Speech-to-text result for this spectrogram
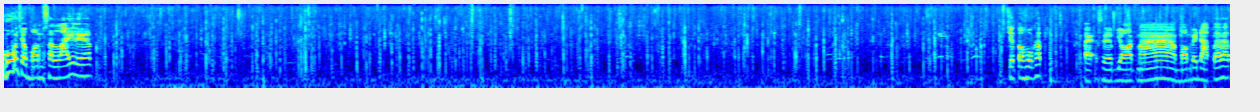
โหจะบอมสไลด์เลยครับเจ็ดต่อหกครับ แปะเสิร์ฟยอดมา บอมไปดักแล้วครับ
